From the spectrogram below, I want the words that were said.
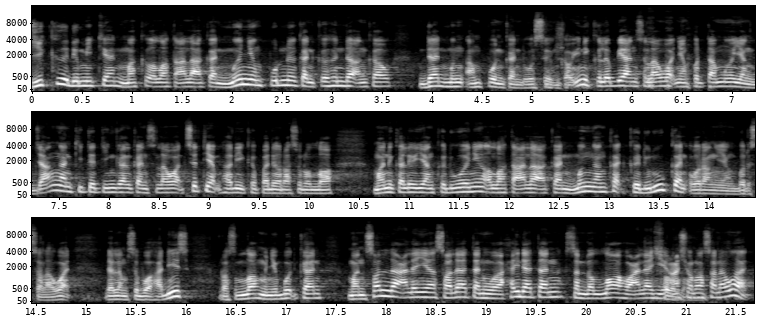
jika demikian maka Allah Taala akan menyempurnakan kehendak engkau dan mengampunkan dosa engkau. Ini kelebihan selawat yang pertama yang jangan kita tinggalkan selawat setiap hari kepada Rasulullah. Manakala yang keduanya Allah Taala akan mengangkat kedudukan orang yang berselawat. Dalam sebuah hadis Rasulullah menyebutkan man salla alayya salatan wahidatan sallallahu alaihi asyara salawat.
